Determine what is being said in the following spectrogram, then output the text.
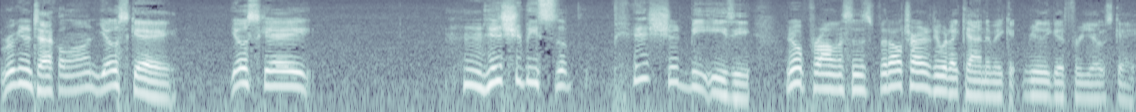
we're gonna tackle on Yosuke. Yosuke, hmm, his should be his should be easy. No promises, but I'll try to do what I can to make it really good for Yosuke.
